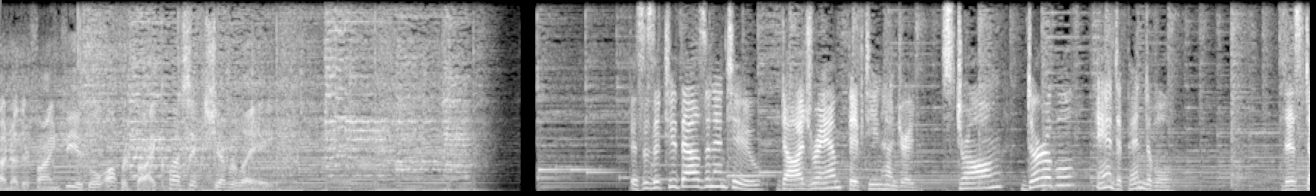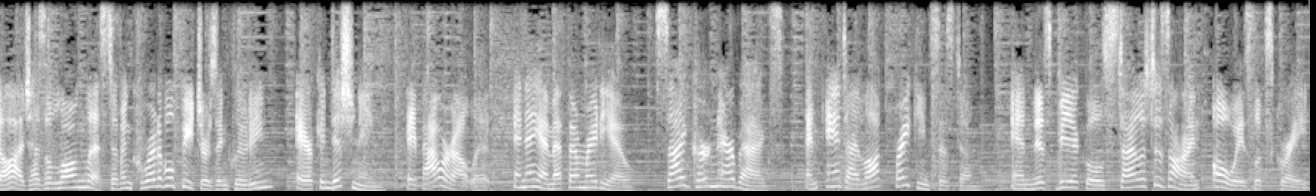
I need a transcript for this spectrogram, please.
Another fine vehicle offered by Classic Chevrolet. This is a 2002 Dodge Ram 1500. Strong, durable, and dependable. This Dodge has a long list of incredible features including air conditioning, a power outlet, an AM FM radio, side curtain airbags, an anti-lock braking system, and this vehicle's stylish design always looks great.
